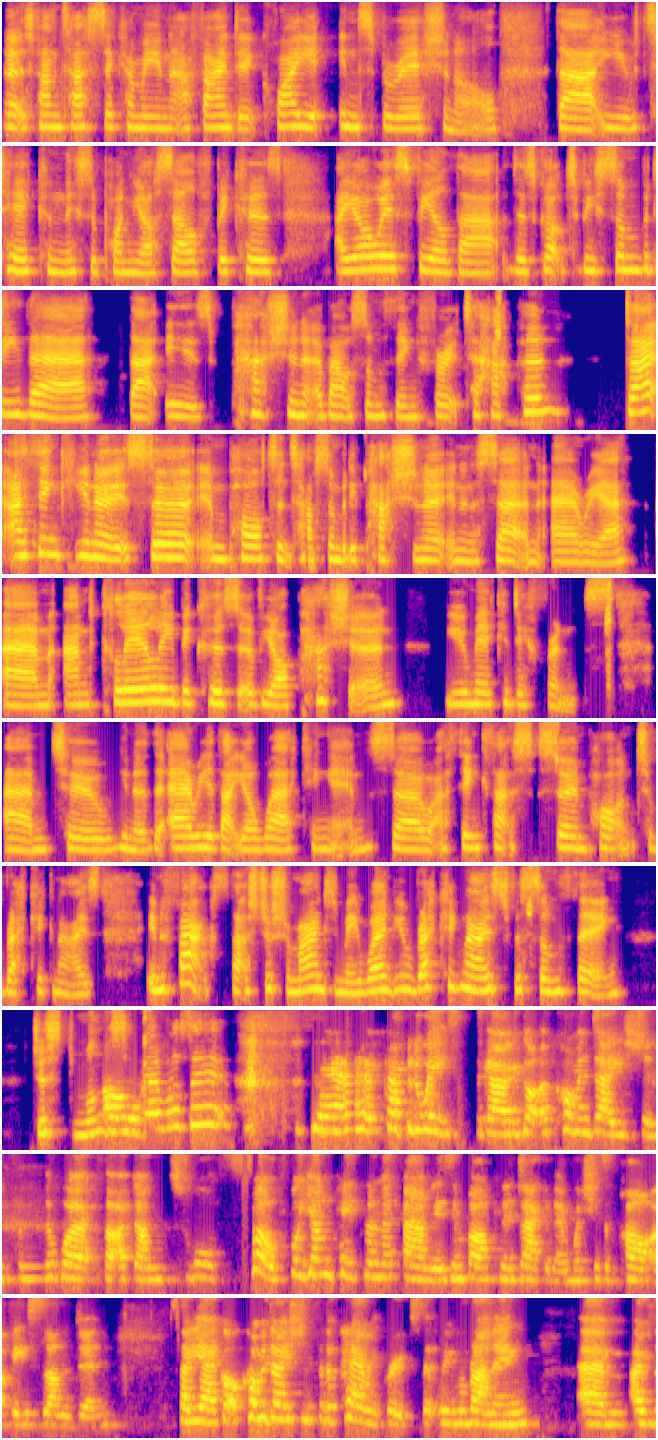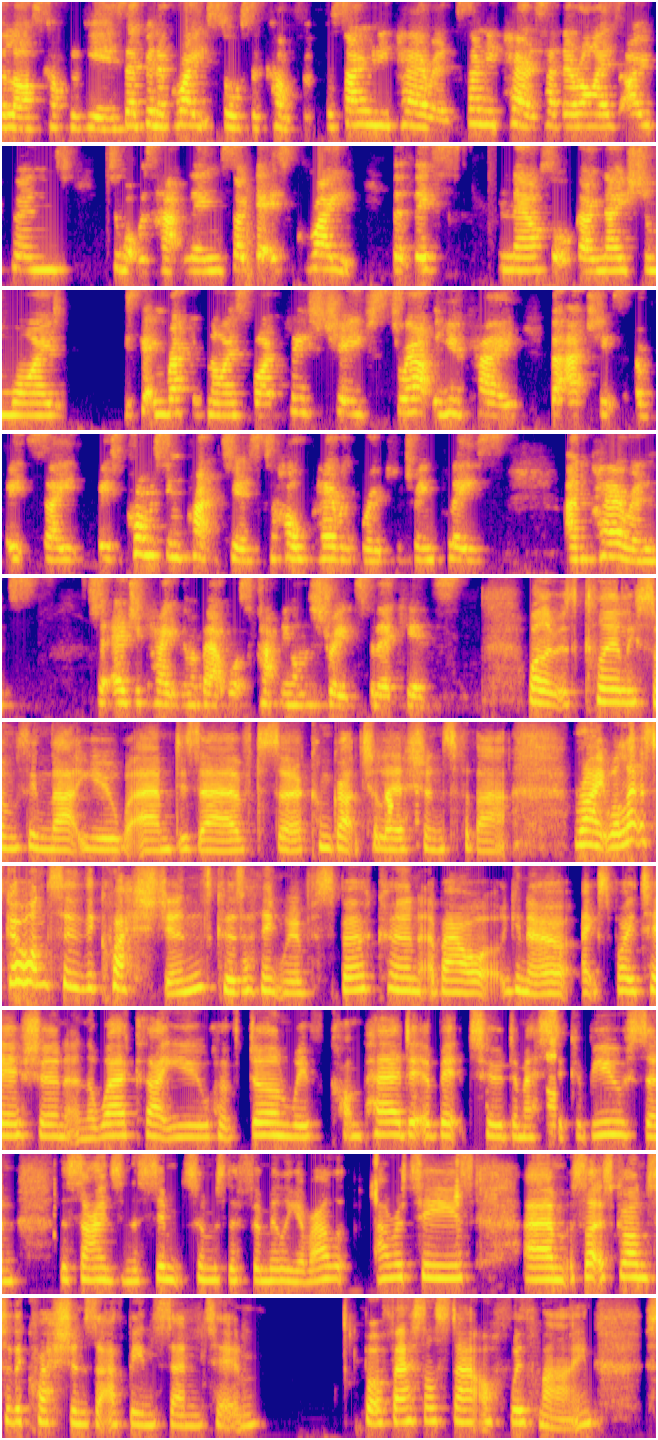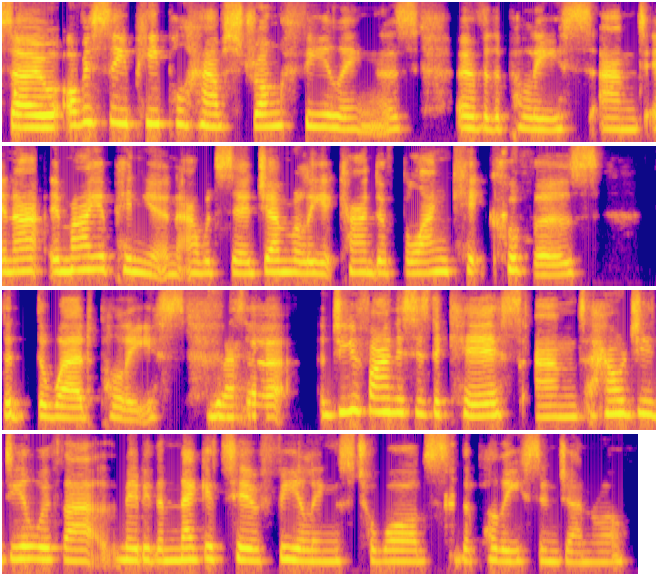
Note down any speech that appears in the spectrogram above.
No, it's fantastic. I mean, I find it quite inspirational that you've taken this upon yourself because I always feel that there's got to be somebody there that is passionate about something for it to happen. So I, I think you know it's so important to have somebody passionate in a certain area, um, and clearly because of your passion, you make a difference um, to you know the area that you're working in. So i think that's so important to recognize. In fact that's just reminded me weren't you recognized for something just months oh, ago, was it? yeah, a couple of weeks ago, I got a commendation from the work that I've done towards, well, for young people and their families in Barking and Dagenham, which is a part of East London. So, yeah, I got accommodation for the parent groups that we were running um, over the last couple of years. They've been a great source of comfort for so many parents. So many parents had their eyes opened to what was happening. So, yeah, it's great that this can now sort of go nationwide it's getting recognised by police chiefs throughout the UK that actually it's a, it's a it's promising practice to hold parent groups between police and parents to educate them about what's happening on the streets for their kids. Well, it was clearly something that you um, deserved, so congratulations for that. Right, well, let's go on to the questions because I think we've spoken about, you know, exploitation and the work that you have done. We've compared it a bit to domestic abuse and the signs and the symptoms, the familiarities. Um, so let's go on to the questions that have been sent in. But first, I'll start off with mine. So, obviously, people have strong feelings over the police, and in our, in my opinion, I would say generally it kind of blanket covers the the word police. Yeah. So, do you find this is the case, and how do you deal with that? Maybe the negative feelings towards the police in general.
